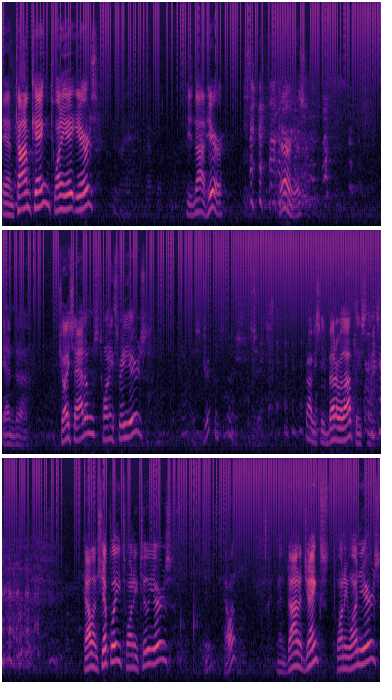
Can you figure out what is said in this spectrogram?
And Tom King, 28 years. He's not here. There he is. And uh, Joyce Adams, 23 years. Probably see better without these things. Helen Shipley, 22 years. Helen. And Donna Jenks, 21 years.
